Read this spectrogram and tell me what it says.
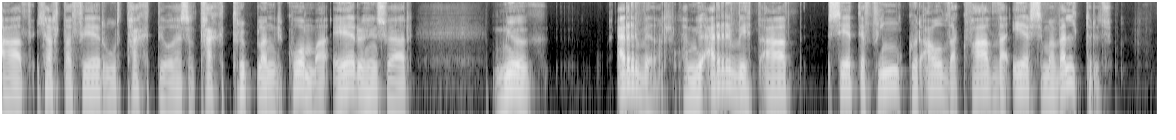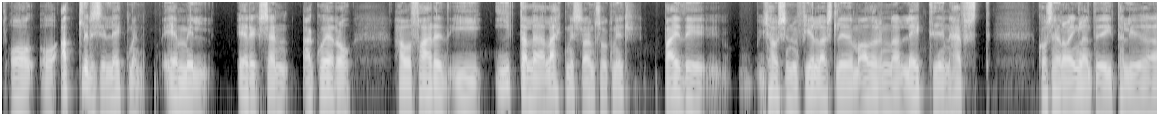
að hjartað fer úr takti og þessar takttrublanir koma eru hins vegar mjög erfiðar. Það er mjög erfitt að setja fingur á það hvað það er sem að veldur þessu. Og, og allir þessi leikmenn, Emil, Eriksen, Aguero, hafa farið í ítalega læknisrannsóknir, bæði hjá sínum félagsliðum áður en að leiktíðin hefst, hvort sem er á Englandi, eða,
